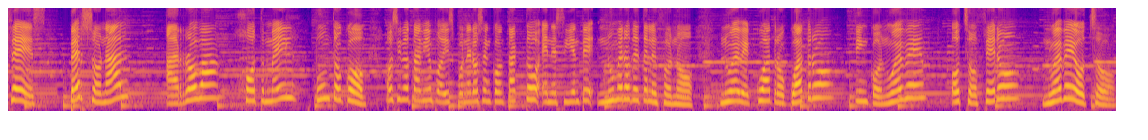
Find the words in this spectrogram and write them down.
cespersonal@hotmail.com o si no también podéis poneros en contacto en el siguiente número de teléfono 944 59 80 98.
